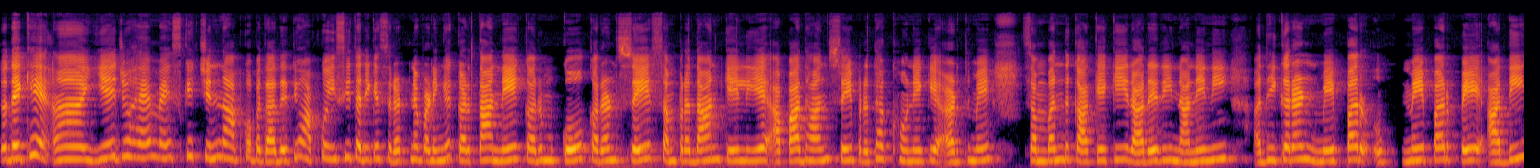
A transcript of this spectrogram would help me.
तो देखिए ये जो है, मैं इसके चिन्ह आपको बता देती हूँ। आपको इसी तरीके से रटने पड़ेंगे। कर्ता ने कर्म को करण से संप्रदान के लिए, अपाधान से पृथक होने के अर्थ में संबंध काके की, रारेरी नानेनी, अधिकरण में पर में पर पे आदि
